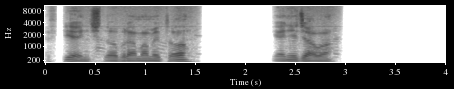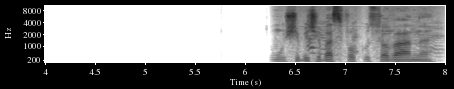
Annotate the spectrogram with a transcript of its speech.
F5, dobra, mamy to. Nie, nie działa. Tu musi być chyba sfokusowane.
